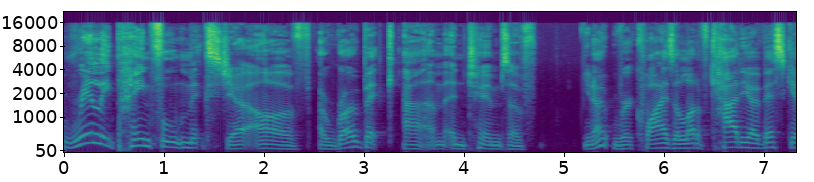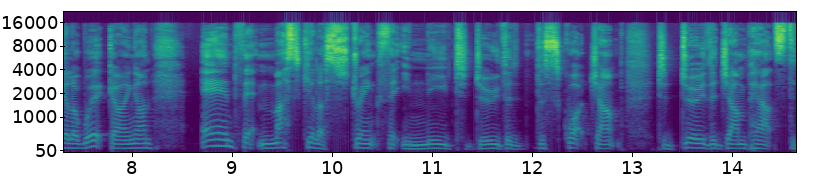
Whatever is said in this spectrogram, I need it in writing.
really painful mixture of aerobic um, in terms of, you know, requires a lot of cardiovascular work going on and that muscular strength that you need to do the, the squat jump, to do the jump outs, to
